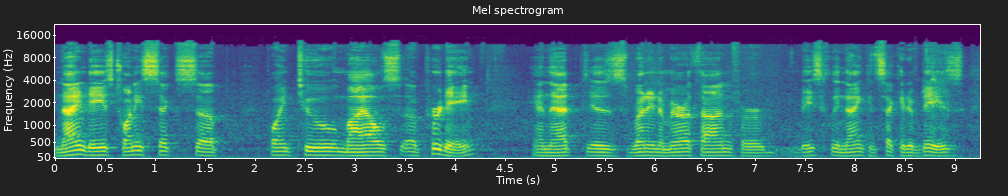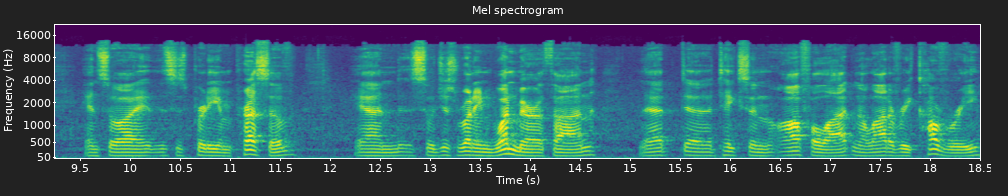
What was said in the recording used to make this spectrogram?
nine days, 26.2 miles uh, per day, and that is running a marathon for basically nine consecutive days. And so I, this is pretty impressive. And so just running one marathon, that uh, takes an awful lot and a lot of recovery.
